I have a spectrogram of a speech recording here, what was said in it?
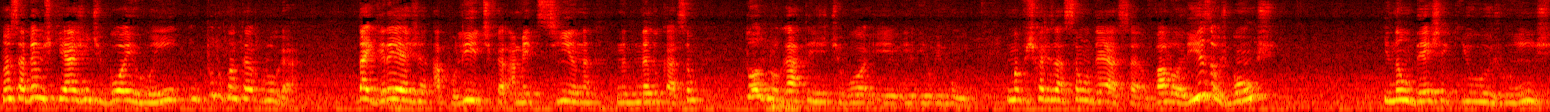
Nós sabemos que há gente boa e ruim em tudo quanto é lugar. Da igreja, a política, a medicina, na, na educação, todo lugar tem gente boa e, e, e ruim uma fiscalização dessa valoriza os bons e não deixa que os ruins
